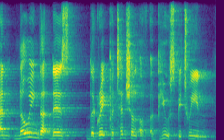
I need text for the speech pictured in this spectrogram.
And knowing that there's the great potential of abuse between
